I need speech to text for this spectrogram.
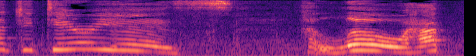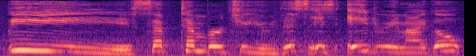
Sagittarius. Hello, happy September to you. This is Adrienne Igo,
